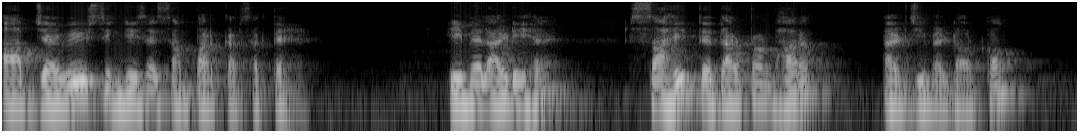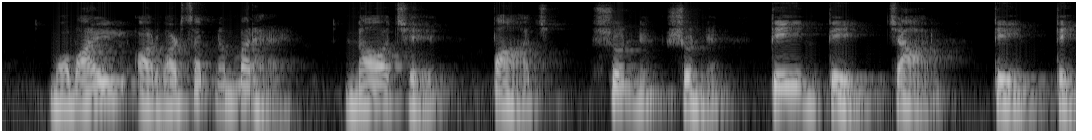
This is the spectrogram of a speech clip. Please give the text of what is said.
आप जयवीर सिंह जी से संपर्क कर सकते हैं। ईमेल आईडी है Sahitya Darpan Bharat at Gmail dot com mobile और व्हाट्सएप नंबर है नौ छ पाँच शून्य शून्य तीन तीन चार तीन तीन।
